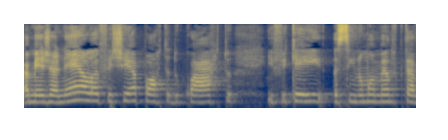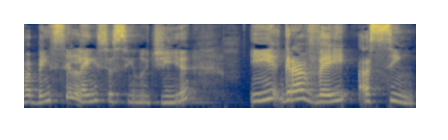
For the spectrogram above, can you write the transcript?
a minha janela, fechei a porta do quarto e fiquei assim no momento que tava bem silêncio assim no dia e gravei assim,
